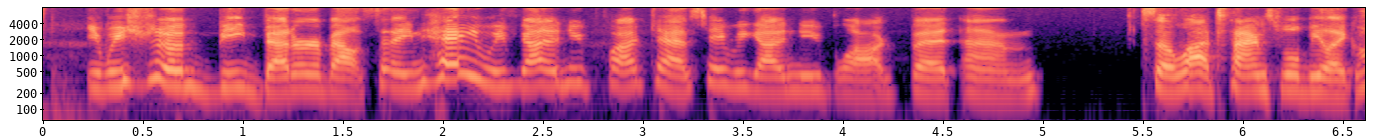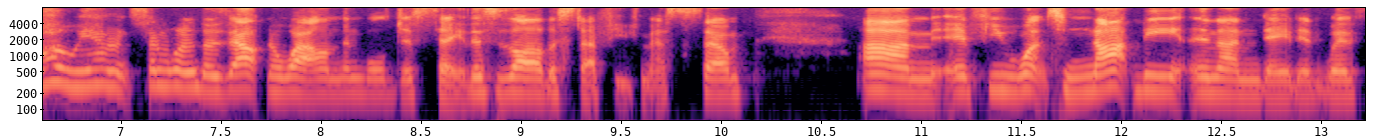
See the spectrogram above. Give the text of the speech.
we should be better about saying, "Hey, we've got a new podcast. Hey, we got a new blog." But um, so a lot of times we'll be like, "Oh, we haven't sent one of those out in a while," and then we'll just say, "This is all the stuff you've missed." So um, if you want to not be inundated with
